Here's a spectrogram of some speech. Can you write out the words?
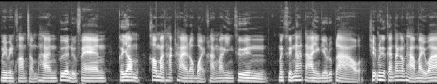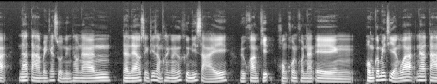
ไม่ว่าเป็นความสัมพันธ์เพื่อนหรือแฟน ก็ย่อมเข้ามาทักทายเราบ่อยครั้งมากยิ่งขึ้น มันคือหน้าตาอย่างเดียวหรือเปล่า ชีวิตมันคือการตั้งคำถามใหม่ว่า หน้าตาเป็นแค่ส่วนหนึ่งเท่านั้น แต่แล้วสิ่งที่สำคัญกว่านั้นก็คือนิสัยหรือความคิดของคนคนนั้นเอง ผมก็ไม่เถียงว่าหน้าตา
